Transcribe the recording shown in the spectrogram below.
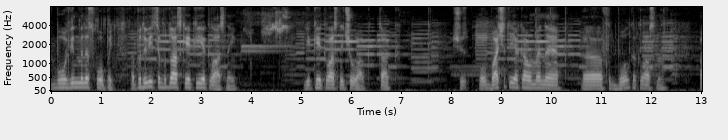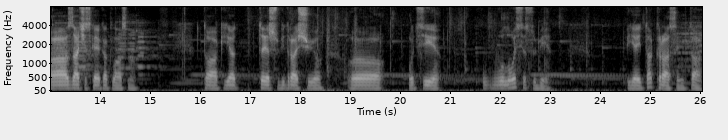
бо він мене схопить. А Подивіться, будь ласка, який я класний. Який класний чувак. Так. Що... О, бачите, яка у мене е, футболка класна. А зачіска яка класна. Так, я теж відращую е, оці волосся собі. Я і так красень, так.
